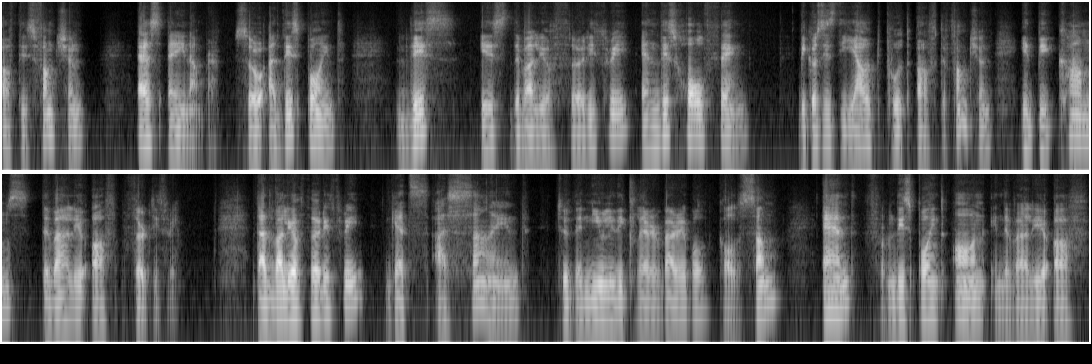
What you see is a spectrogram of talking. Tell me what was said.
of this function as any number. So at this point, this is the value of 33, and this whole thing, because it's the output of the function, it becomes the value of 33. That value of 33 gets assigned to the newly declared variable called sum, and from this point on, in the value of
